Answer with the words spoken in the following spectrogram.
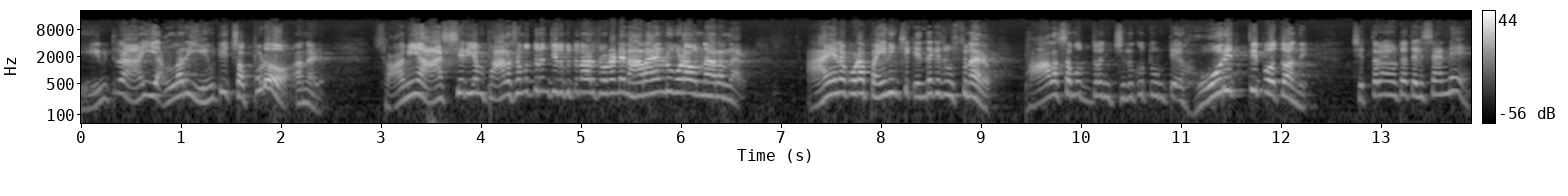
ఏమిట్రా ఈ అల్లరి ఏమిటి చప్పుడు? అన్నాడు. స్వామి ఆశ్చర్యం. పాలసముద్రం చిలుకుతున్నారు. చూడండి నారాయణుడు కూడా ఉన్నారన్నారు. ఆయన కూడా పైనుంచి కిందకి చూస్తున్నారు. పాలసముద్రం చిలుకుతుంటే హోరెత్తిపోతోంది. చిత్రం ఏమిటో తెలుసా అండి?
